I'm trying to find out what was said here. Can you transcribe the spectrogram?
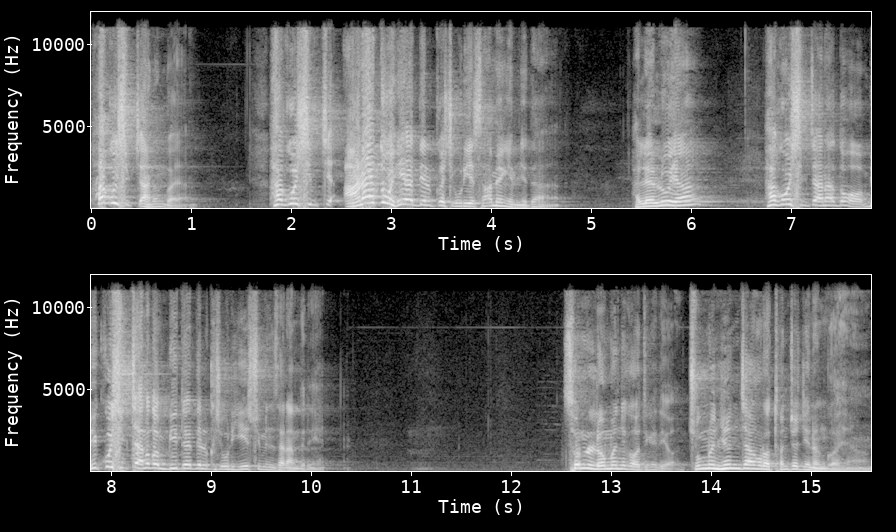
하고 싶지 않은 거야 하고 싶지 않아도 해야 될 것이 우리의 사명입니다. 할렐루야. 하고 싶지 않아도 믿고 싶지 않아도 믿어야 될 것이 우리 예수 믿는 사람들이에요 손을 넘으니까 어떻게 돼요? 죽는 현장으로 던져지는 거예요.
